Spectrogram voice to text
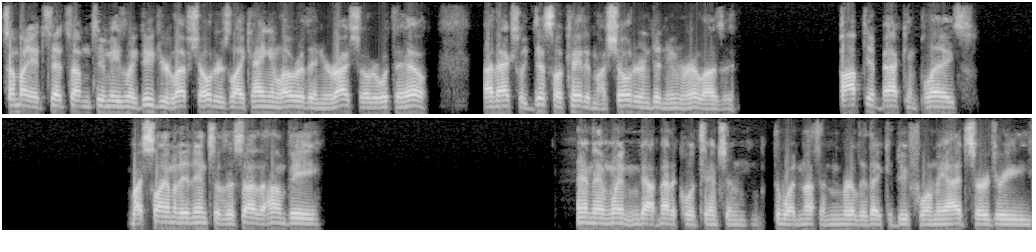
somebody had said something to me. He's like, "Dude, your left shoulder's like hanging lower than your right shoulder. What the hell?" I'd actually dislocated my shoulder and didn't even realize it. Popped it back in place by slamming it into the side of the Humvee, and then went and got medical attention. There wasn't nothing really they could do for me. I had surgery,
